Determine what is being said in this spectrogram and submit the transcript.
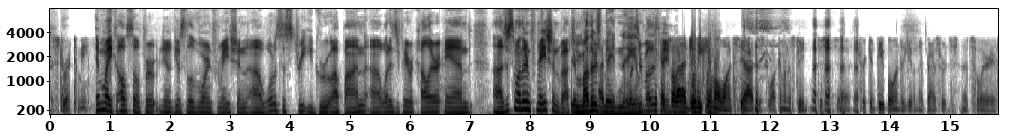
That's direct to me. And Mike, also for you know, give us a little more information. Uh, what was the street you grew up on? Uh, what is your favorite color? And uh, just some other information about Your you. mother's maiden name. What's name. your I mother's think I maiden saw that on Jimmy Kimmel once. Yeah, just walking on the street, just uh, tricking people into giving their passwords. That's hilarious.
